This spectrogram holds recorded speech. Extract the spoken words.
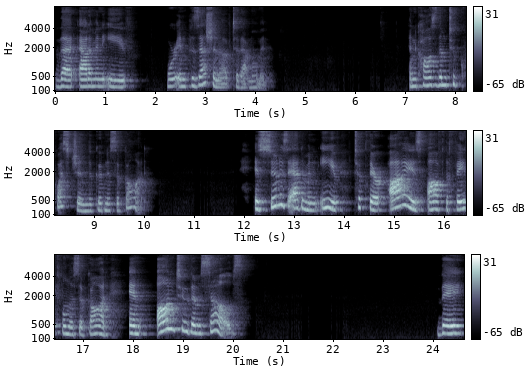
that Adam and Eve were in possession of to that moment and caused them to question the goodness of God. As soon as Adam and Eve took their eyes off the faithfulness of God and onto themselves, They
